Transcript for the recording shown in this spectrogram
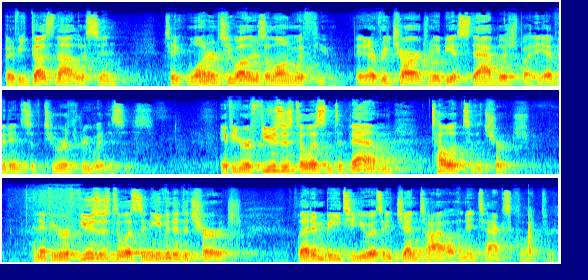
But if he does not listen, take one or two others along with you, that every charge may be established by the evidence of two or three witnesses. If he refuses to listen to them, tell it to the church. And if he refuses to listen even to the church, let him be to you as a Gentile and a tax collector.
